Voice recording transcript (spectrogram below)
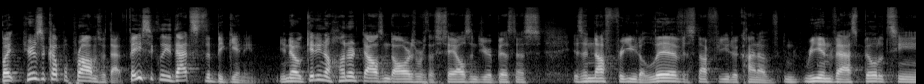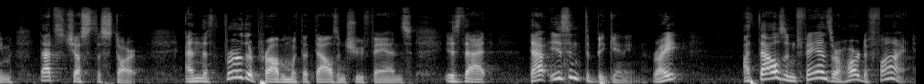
But here's a couple problems with that. Basically, that's the beginning. You know, getting $100,000 worth of sales into your business is enough for you to live. It's enough for you to kind of reinvest, build a team. That's just the start. And the further problem with a thousand true fans is that that isn't the beginning, right? A thousand fans are hard to find.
